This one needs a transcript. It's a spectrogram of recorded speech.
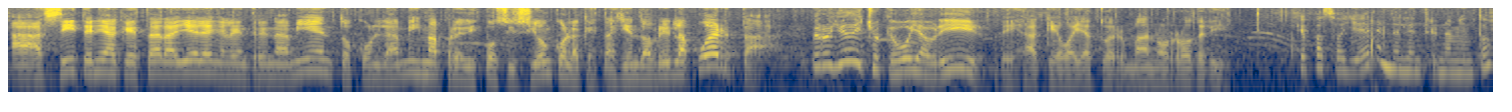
así tenía que estar ayer en el entrenamiento, con la misma predisposición con la que estás yendo a abrir la puerta. Pero yo he dicho que voy a abrir. Deja que vaya tu hermano Rodri. ¿Qué pasó ayer en el entrenamiento?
